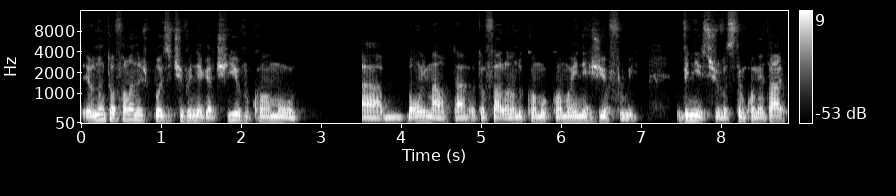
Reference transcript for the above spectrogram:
eu não estou falando de positivo e negativo como a bom e mal, tá? Eu estou falando como, como a energia flui. Vinícius, você tem um comentário?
